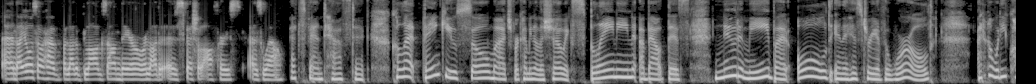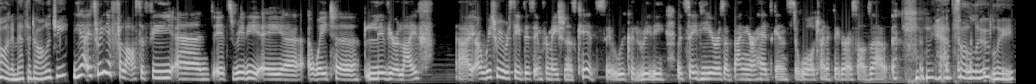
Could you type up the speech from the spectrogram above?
And I also have a lot of blogs on there or a lot of uh, special offers as well. That's fantastic. Colette, thank you so much for coming on the show, explaining about this new to me, but old in the history of the world. I don't know, what do you call it? A methodology? Yeah, it's really a philosophy and it's really a, uh, a way to live your life I, I, wish we received this information as kids. We could really, it would save years of banging our heads against a wall trying to figure ourselves out. Absolutely.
